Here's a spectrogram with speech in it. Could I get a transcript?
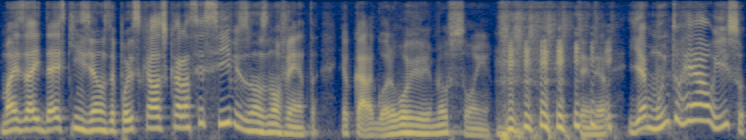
mas aí 10, 15 anos depois os carros ficaram acessíveis nos anos 90. E eu, cara, agora eu vou viver meu sonho. Entendeu? E é muito real isso.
